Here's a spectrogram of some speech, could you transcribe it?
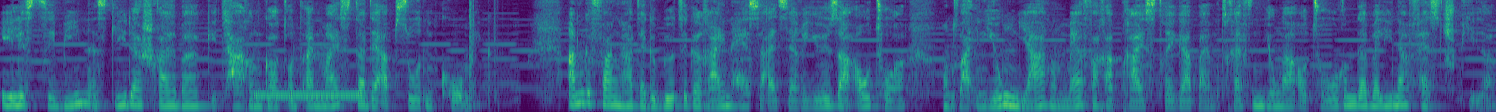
Elis Zebin ist Liederschreiber, Gitarrengott und ein Meister der absurden Komik. Angefangen hat der gebürtige Rheinhesse als seriöser Autor und war in jungen Jahren mehrfacher Preisträger beim Treffen junger Autoren der Berliner Festspiele.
